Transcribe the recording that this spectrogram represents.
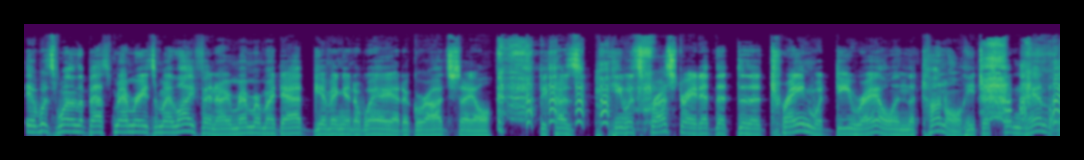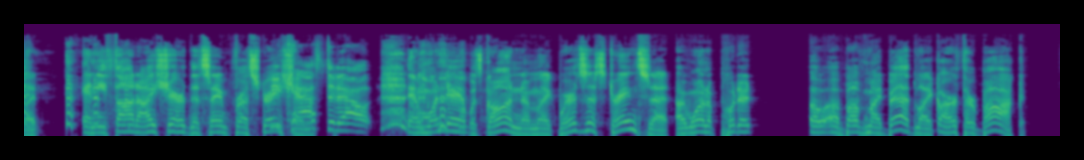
it was one of the best memories of my life. And I remember my dad giving it away at a garage sale because he was frustrated that the train would derail in the tunnel. He just couldn't handle it. And he thought I shared the same he frustration. cast it out. and one day it was gone. I'm like, where's this train set? I want to put it uh, above my bed like Arthur Bach.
